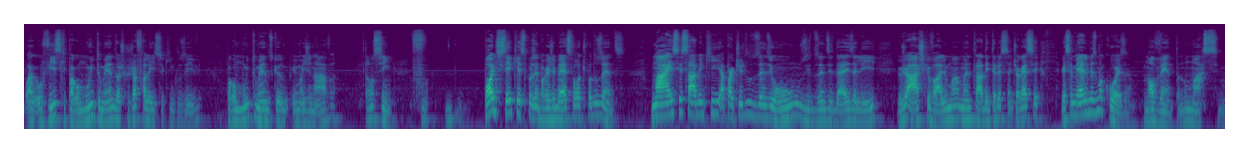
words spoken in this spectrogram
o VISC pagou muito menos, acho que eu já falei isso aqui inclusive, pagou muito menos do que eu imaginava. Então assim, Pode ser que esse, por exemplo, a HGBS volte para 200. Mas vocês sabem que a partir dos 211, 210 ali, eu já acho que vale uma, uma entrada interessante. O HS, HSML, mesma coisa, 90 no máximo.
